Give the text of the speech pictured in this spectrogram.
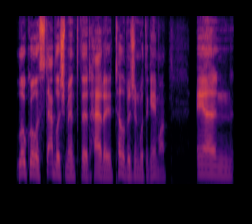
local establishment that had a television with the game on. And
